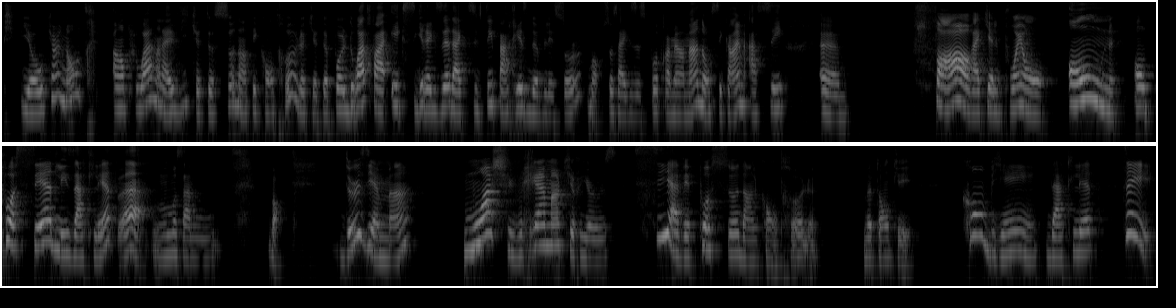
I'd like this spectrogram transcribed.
Puis il n'y a aucun autre emploi dans la vie que tu as ça dans tes contrats, là, que tu n'as pas le droit de faire X, Y, Z d'activité par risque de blessure. Bon, ça, ça n'existe pas, premièrement. Donc, c'est quand même assez euh, fort à quel point on own, on possède les athlètes. Ah, moi, ça me... Bon. Deuxièmement, moi, je suis vraiment curieuse. S'il n'y avait pas ça dans le contrat, mettons que combien d'athlètes, tu sais,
